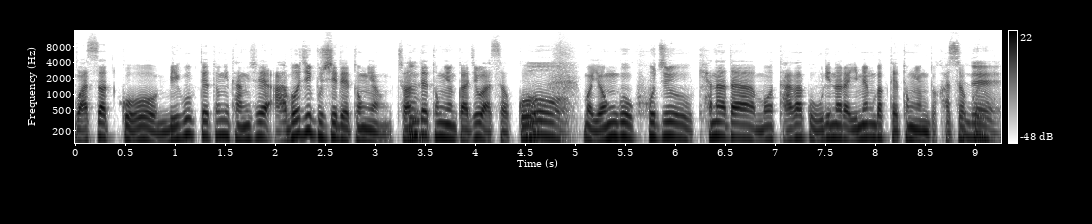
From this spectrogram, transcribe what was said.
왔었고 미국 대통령이 당시에 아버지 부시 대통령 전 음. 대통령까지 왔었고 어. 뭐 영국, 호주, 캐나다 뭐 다 갖고 우리나라 이명박 대통령도 갔었고 요 네.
